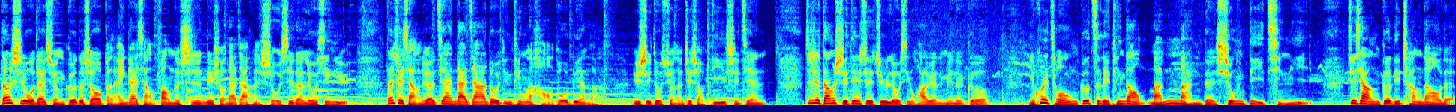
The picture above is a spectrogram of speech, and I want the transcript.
当时我在选歌的时候，本来应该想放的是那首大家很熟悉的《流星雨》，但是想着既然大家都已经听了好多遍了，于是就选了这首《第一时间》。这是当时电视剧《流星花园》里面的歌，你会从歌词里听到满满的兄弟情谊，就像歌里唱到的：“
